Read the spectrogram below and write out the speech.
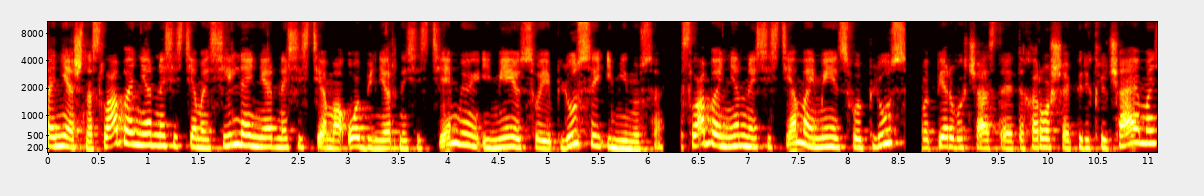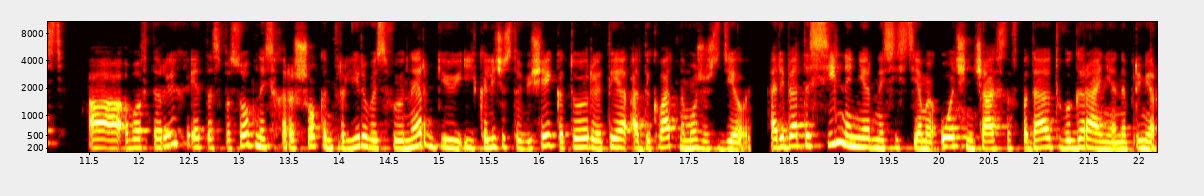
Конечно, слабая нервная система сильная нервная система, обе нервные системы имеют свои плюсы и минусы. Слабая нервная система имеет свой плюс. Во-первых, часто это хорошая переключаемость, а во-вторых, это способность хорошо контролировать свою энергию и количество вещей, которые ты адекватно можешь сделать. А ребята с сильной нервной системой очень часто впадают в выгорание, например,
